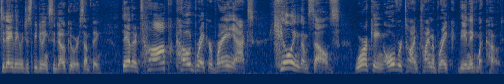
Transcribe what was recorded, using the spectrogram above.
Today they would just be doing Sudoku or something. They have their top code breaker brainiacs killing themselves, working overtime trying to break the Enigma code.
